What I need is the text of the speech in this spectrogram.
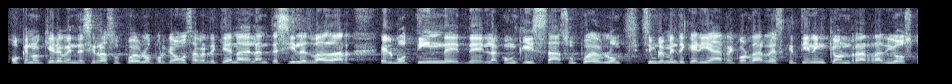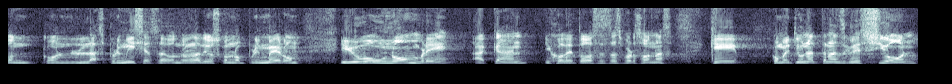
o que no quiere bendecir a su pueblo, porque vamos a ver de aquí en adelante sí les va a dar el botín de, de la conquista a su pueblo. Simplemente quería recordarles que tienen que honrar a Dios con, con las primicias, honrar a Dios con lo primero. Y hubo un hombre, Acán, hijo de todas estas personas, que cometió una transgresión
